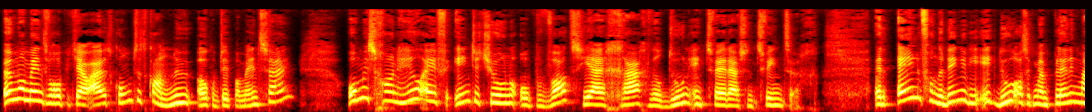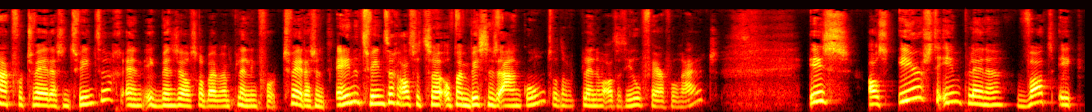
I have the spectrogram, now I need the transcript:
Een moment waarop het jou uitkomt, het kan nu ook op dit moment zijn, om eens gewoon heel even in te tunen op wat jij graag wilt doen in 2020. En een van de dingen die ik doe als ik mijn planning maak voor 2020, en ik ben zelfs al bij mijn planning voor 2021 als het op mijn business aankomt, want dan plannen we altijd heel ver vooruit, is als eerste inplannen wat ik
